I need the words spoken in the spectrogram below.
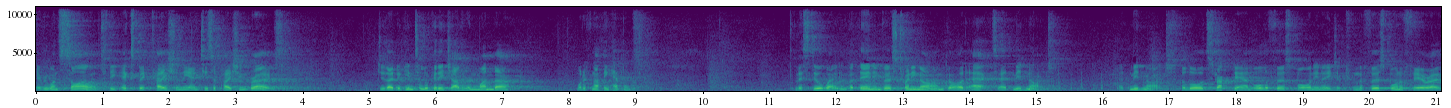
Everyone's silent. The expectation, the anticipation grows. Do they begin to look at each other and wonder, what if nothing happens? They're still waiting. But then in verse 29, God acts at midnight. At midnight, the Lord struck down all the firstborn in Egypt, from the firstborn of Pharaoh,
